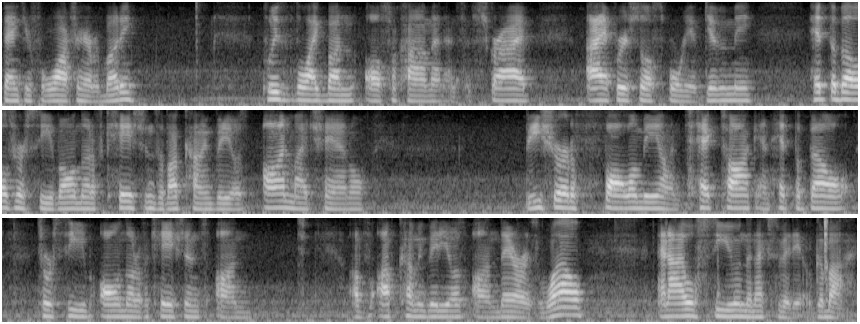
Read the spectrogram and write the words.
Thank you for watching everybody. Please hit the like button, also comment and subscribe. I appreciate all the support you have given me. Hit the bell to receive all notifications of upcoming videos on my channel. Be sure to follow me on TikTok and hit the bell to receive all notifications on of upcoming videos on there as well. And I will see you in the next video. Goodbye.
